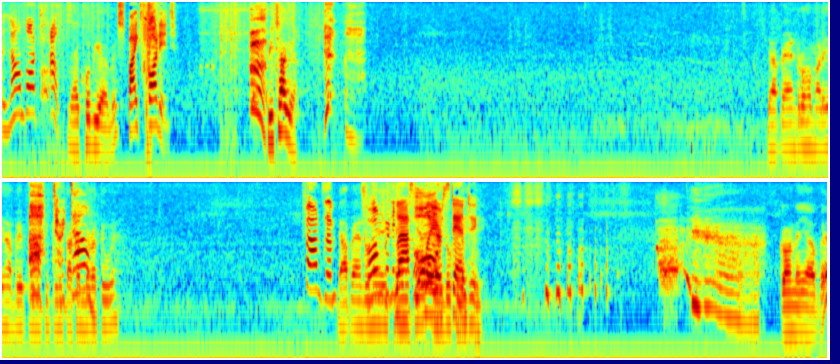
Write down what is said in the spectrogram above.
Alarm bot out. मैं खुद गया बे Spike spotted. पीछा गया यहाँ पे एंड्रो हमारे यहाँ पे? पूरी की पूरी ताकत लगाते हुए। Found them. यहाँ पे एंड्रो ने एक player standing. लगती। कौन है यहाँ पे?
